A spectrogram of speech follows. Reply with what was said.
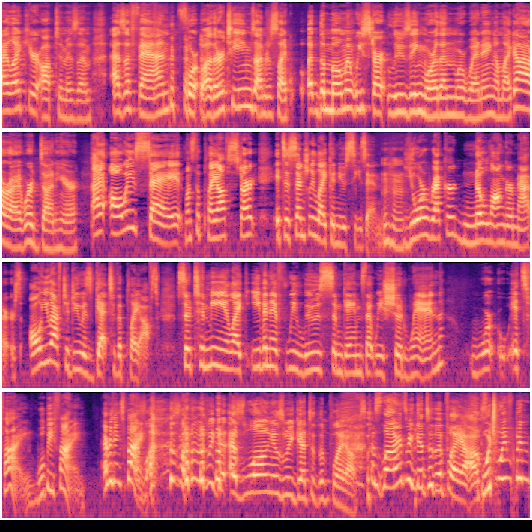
I like your optimism. As a fan for other teams, I'm just like, the moment we start losing more than we're winning, I'm like, all right, we're done here. I always say once the playoffs start, it's essentially like a new season. Mm-hmm. Your record no longer matters. All you have to do is get to the playoffs. So to me, like, even if we lose some games that we should win, we're, it's fine. We'll be fine. Everything's fine. As, as, long as we get as long as we get to the playoffs. As long as we get to the playoffs. Which we've been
